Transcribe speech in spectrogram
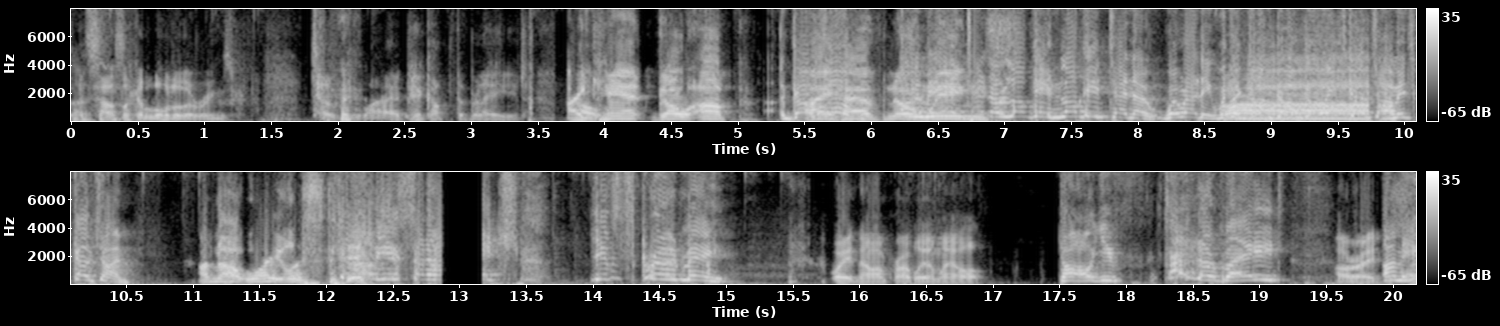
That sounds like a Lord of the Rings. Tell me why I pick up the blade. I Oh. can't go up. Uh, go I up! have no I'm wings. In, Tenno, log in, log in, Tenno. We're ready. We're go, go, go. It's go time. It's go time. I'm not whitelisted. Oh, you son of a bitch! You've screwed me. Wait, no, I'm probably on my alt. Oh, you Technoblade. All right, I'm here,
